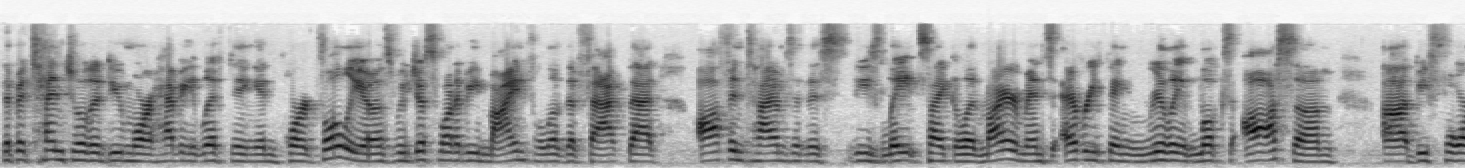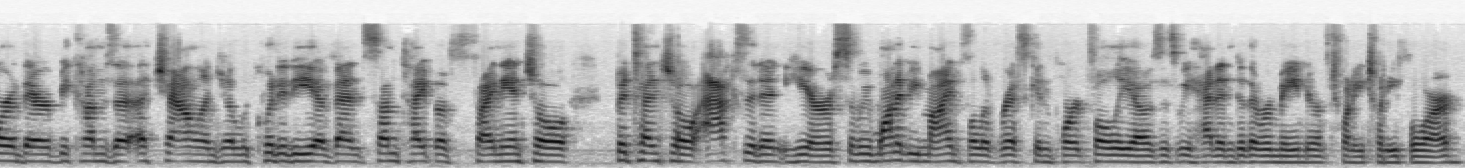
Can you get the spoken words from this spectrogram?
the potential to do more heavy lifting in portfolios. We just want to be mindful of the fact that oftentimes in this these late cycle environments, everything really looks awesome uh, before there becomes a, a challenge, a liquidity event, some type of financial potential accident here. So we want to be mindful of risk in portfolios as we head into the remainder of 2024.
